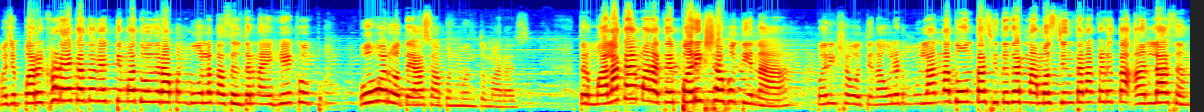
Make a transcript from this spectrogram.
म्हणजे परखड एखादं व्यक्तिमत्व जर आपण बोलत असेल तर नाही हे खूप ओव्हर होत आहे असं आपण म्हणतो महाराज. तर मला काय म्हणायचंय परीक्षा होती ना परीक्षा होती ना उलट मुलांना दोन तास इथं जर नामचिंतनाकडे तर आणला असेल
